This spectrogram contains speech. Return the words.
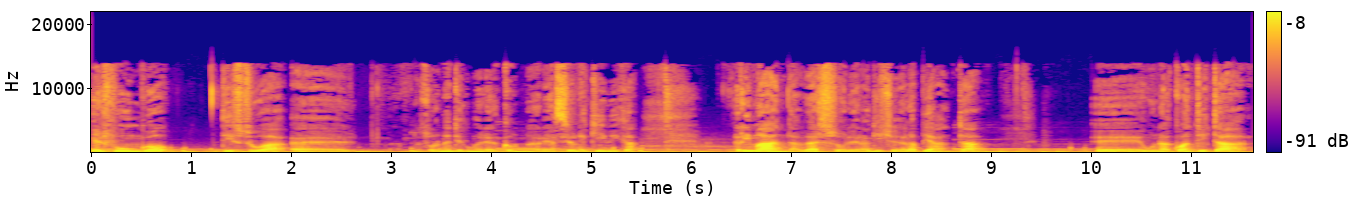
il fungo di sua eh, naturalmente come, con reazione chimica rimanda verso le radici della pianta eh, una quantità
